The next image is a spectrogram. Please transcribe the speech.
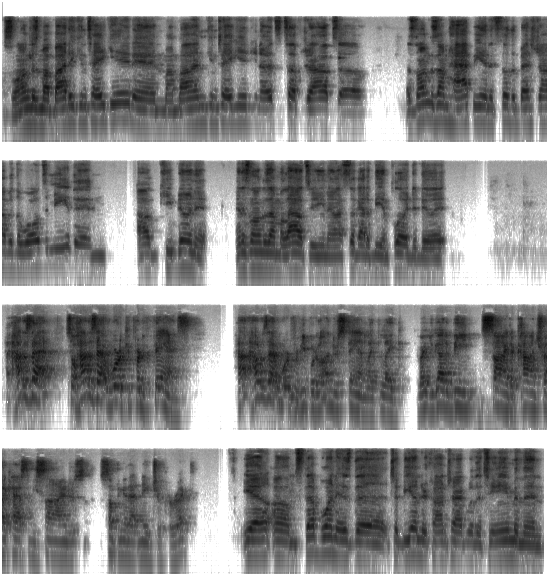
As long as my body can take it and my mind can take it, you know, it's a tough job. So as long as I'm happy and it's still the best job in the world to me, then I'll keep doing it. And as long as I'm allowed to, you know, I still got to be employed to do it. How does that so how does that work for the fans? How, how does that work for people to understand? Like like right, you got to be signed. A contract has to be signed or something of that nature. Correct? Yeah. Um, step one is the to be under contract with a team, and then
